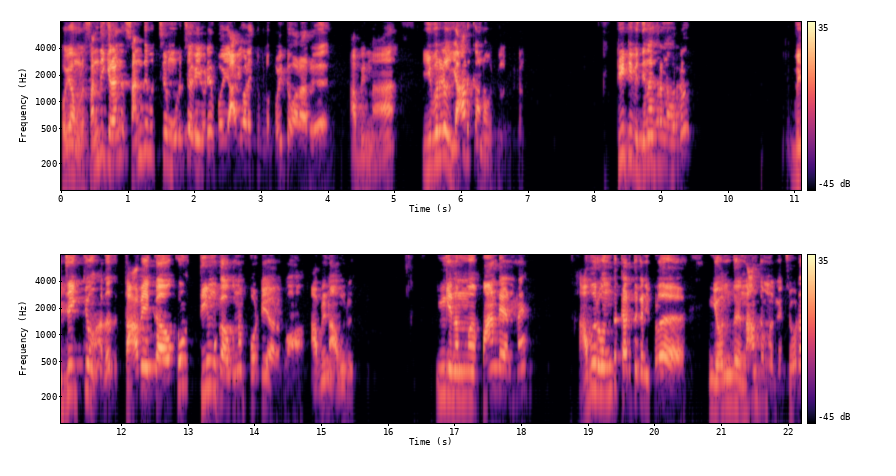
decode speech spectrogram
போய் அவங்கள சந்திக்கிறாங்க. சந்திச்சு முடிச்ச கையோடய போய் அறிவாலயத்துக்குள்ள போயிட்டு வராரு. அப்படின்னா இவர்கள் யாருக்கானவர்கள் இவர்கள்? டிடிவி தினகரன் அவர்கள் விஜய்க்கும் அதாவது தாவேக்காவுக்கும் திமுகவுக்கும் தான் போட்டியா இருக்கும் அப்படின்னு அவரு. இங்க நம்ம பாண்டே அண்ணன் அவர் வந்து கருத்து கணிப்புல இங்க வந்து நாம் தமிழர் கட்சியோட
